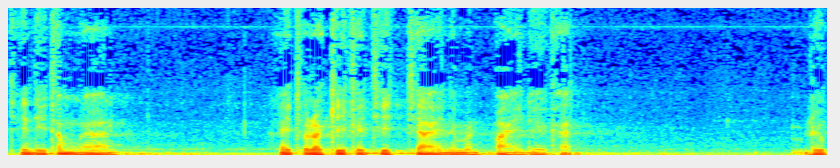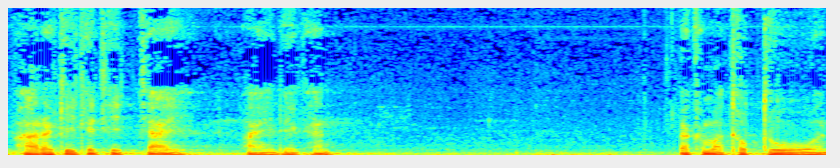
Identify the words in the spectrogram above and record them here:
เช่นที่ทำงาน ให้ธุรกิจกับจิตใจเนี่ยมันไปด้วยกัน หรือภารกิจกับจิตใจไปด้วยกัน แล้วก็มาทบทวน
